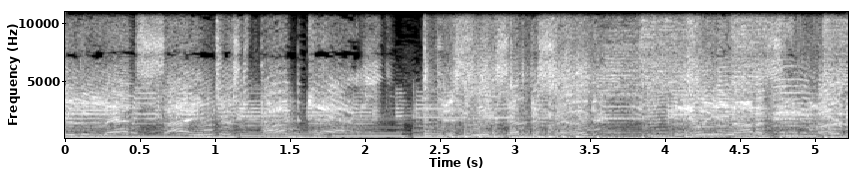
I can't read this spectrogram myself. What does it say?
To the Mad Scientist Podcast. This week's episode Alien Odyssey Part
